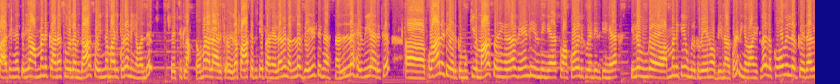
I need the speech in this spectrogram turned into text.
பாத்தீங்கன்னா தெரியும் அம்மனுக்கான சூலம் தான் சோ இந்த மாதிரி கூட நீங்க வந்து வச்சுக்கலாம். ரொம்ப நல்லா இருக்கு. இதெல்லாம் பாக்குறதுக்கே பாருங்க. எல்லாமே நல்ல வெயிட்டுங்க நல்ல ஹெவியா இருக்கு. குவாலிட்டியா இருக்கு முக்கியமா. சோ நீங்க இதெல்லாம் வேண்டி இருந்தீங்க. கோவிலுக்கு வேண்டி இருக்கீங்க. இல்ல உங்க அம்மனுக்கே உங்களுக்கு வேணும் அப்படின்னா கூட நீங்க வாங்கிக்கலாம். இல்ல கோவிலுக்கு ஏதாவது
